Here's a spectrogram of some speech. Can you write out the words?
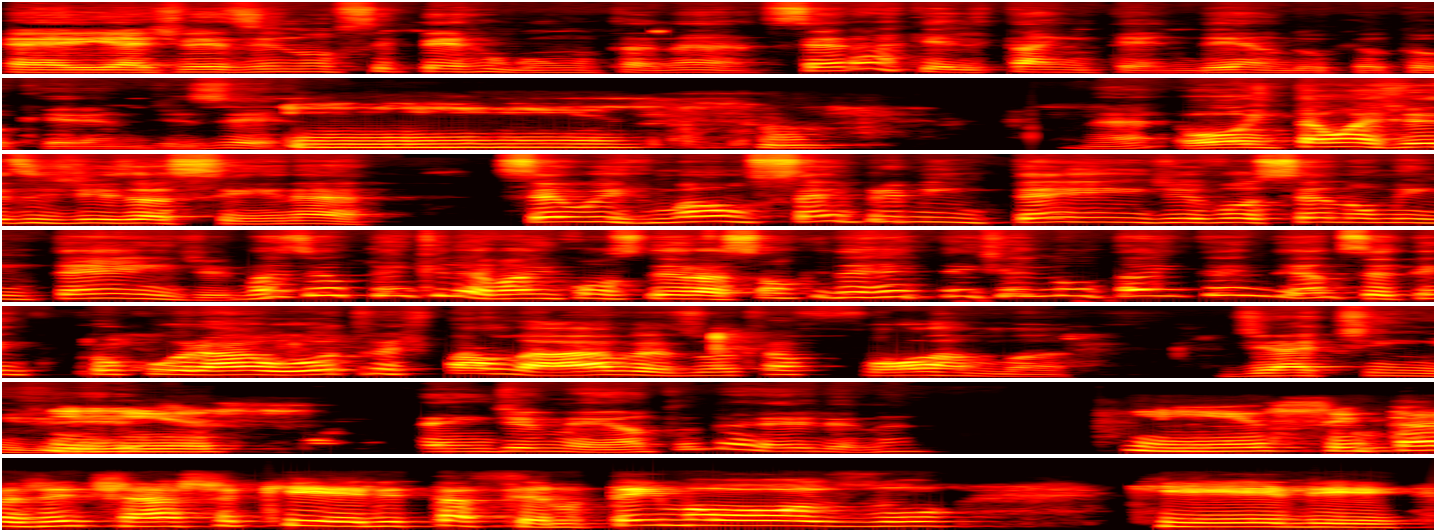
É, e às vezes não se pergunta, né? Será que ele está entendendo o que eu estou querendo dizer? Isso. Né? Ou então às vezes diz assim, né? Seu irmão sempre me entende, você não me entende. Mas eu tenho que levar em consideração que de repente ele não está entendendo. Você tem que procurar outras palavras, outra forma de atingir Isso. o entendimento dele, né? Isso. Então a gente acha que ele está sendo teimoso, que ele,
